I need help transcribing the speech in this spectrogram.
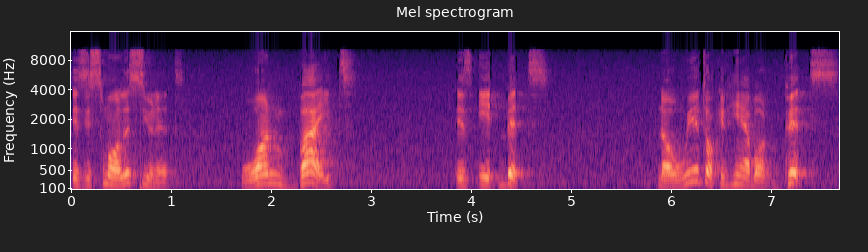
is the smallest unit. One byte is 8 bits. Now, we're talking here about bits.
